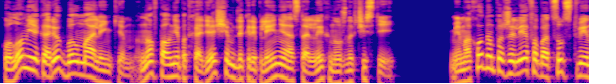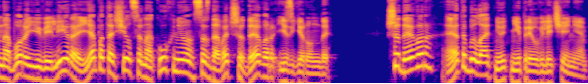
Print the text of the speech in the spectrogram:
Кулон-якорек был маленьким, но вполне подходящим для крепления остальных нужных частей. Мимоходом пожалев об отсутствии набора ювелира, я потащился на кухню создавать шедевр из ерунды. Шедевр — это было отнюдь не преувеличение.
